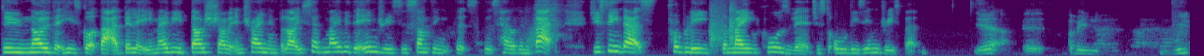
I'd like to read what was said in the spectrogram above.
do know that he's got that ability. Maybe he does show it in training, but like you said, maybe the injuries is something that's that's held him back. Do you think that's probably the main cause of it? Just all these injuries, Ben? Yeah, uh, I mean, we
